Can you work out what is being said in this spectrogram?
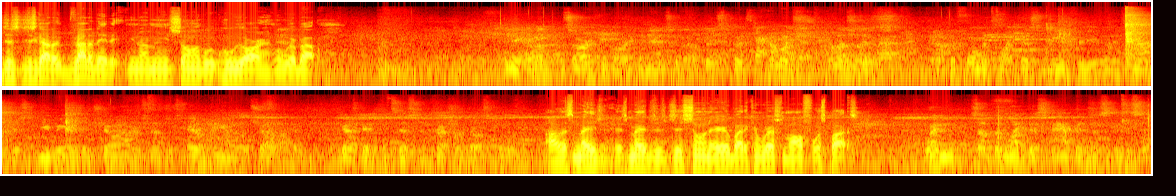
just just got to validate it. You know what I mean? Showing who we are and what we're about. Nick, I'm sorry if you've already been asked about this, but how much how much does a performance like this mean for you when it's not just you being able to show out, or it's not just Harold being able to show out, but you guys get consistent pressure across the board? Oh, it's major. It's major. Just showing that everybody can rush from all four spots. When something like this happens, is, is this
